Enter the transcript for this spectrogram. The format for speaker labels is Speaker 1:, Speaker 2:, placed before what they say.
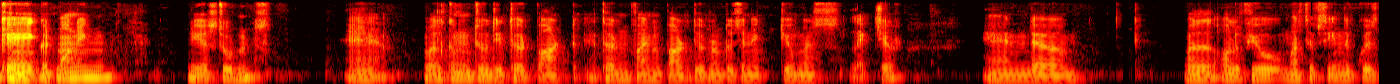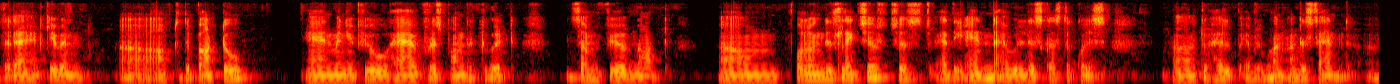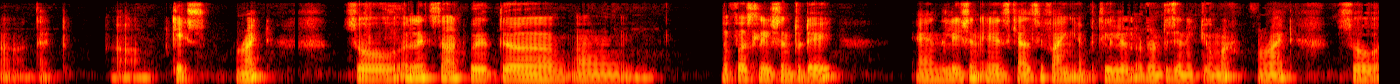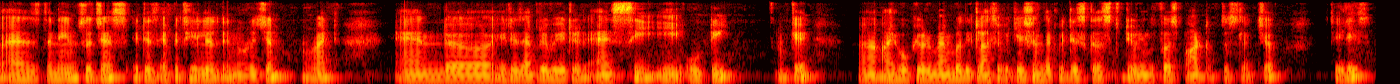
Speaker 1: Okay, good morning, dear students, and welcome to the third part, third and final part of the odontogenic tumors lecture. And um, well, all of you must have seen the quiz that I had given uh, after the part two, and many of you have responded to it. Some of you have not. Um, following this lecture, just at the end, I will discuss the quiz uh, to help everyone understand uh, that uh, case. Right. So let's start with the, um, the first lesion today. And the lesion is calcifying epithelial odontogenic tumor. All right. So as the name suggests, it is epithelial in origin. All right. And uh, it is abbreviated as CEOT. Okay. Uh, I hope you remember the classification that we discussed during the first part of this lecture series.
